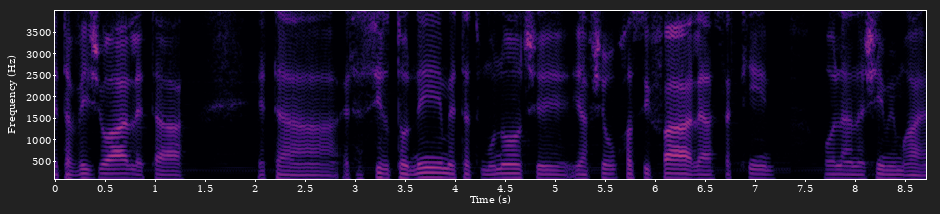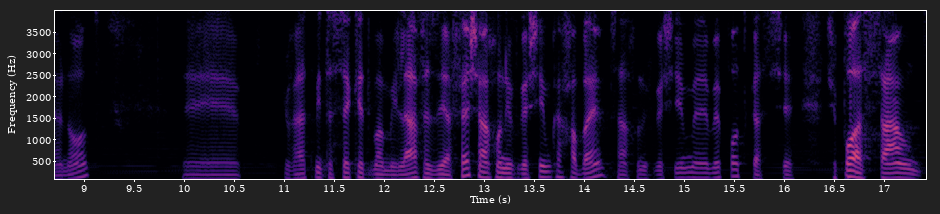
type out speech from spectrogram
את הוויז'ואל, את, ה, את, ה, את הסרטונים, את התמונות שיאפשרו חשיפה לעסקים או לאנשים עם רעיונות. אה, ואת מתעסקת במילה, וזה יפה שאנחנו נפגשים ככה באמצע, אנחנו נפגשים אה, בפודקאסט, ש, שפה הסאונד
